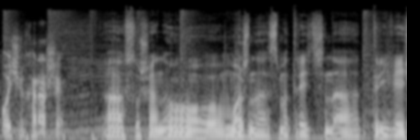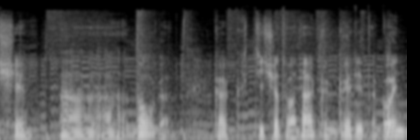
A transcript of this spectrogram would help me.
очень хороши. А, слушай, ну можно смотреть на три вещи а, долго как течет вода, как горит огонь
